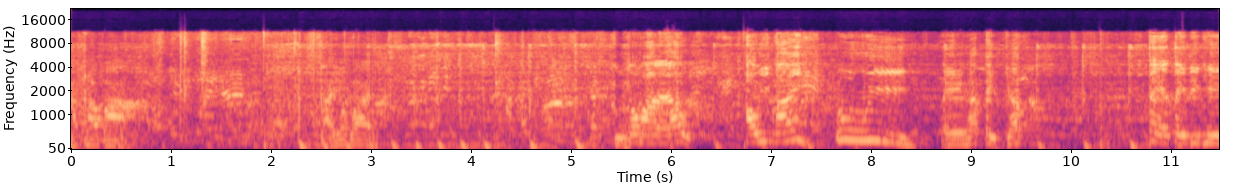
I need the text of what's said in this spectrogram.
นักเข้ามาไหลออกไปหลุดเข้ามาแล้ว เอาอีกไหมอุ้ยเตะครับติดครับ ตะติดอีกที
